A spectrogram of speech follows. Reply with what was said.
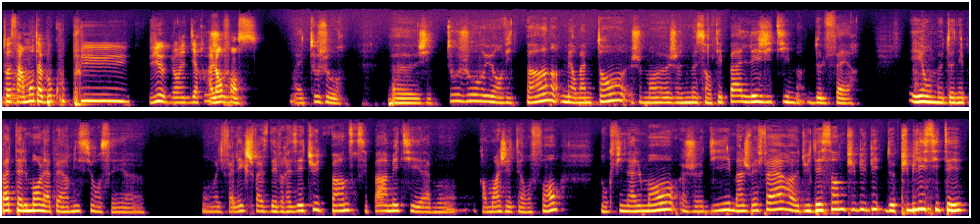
Toi, ça remonte à beaucoup plus vieux, j'ai envie de dire, à l'enfance. Ouais, toujours. Euh, j'ai toujours eu envie de peindre, mais en même temps, je, ne me sentais pas légitime de le faire. Et on me donnait pas tellement la permission. C'est, euh, bon, il fallait que je fasse des vraies études. Peindre, c'est pas un métier. mon- quand moi j'étais enfant, donc finalement, je dis, ben, je vais faire euh, du dessin de, publi- de publicité.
